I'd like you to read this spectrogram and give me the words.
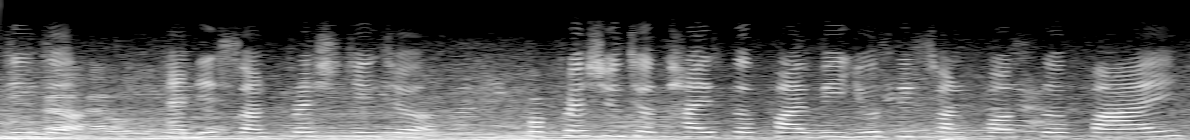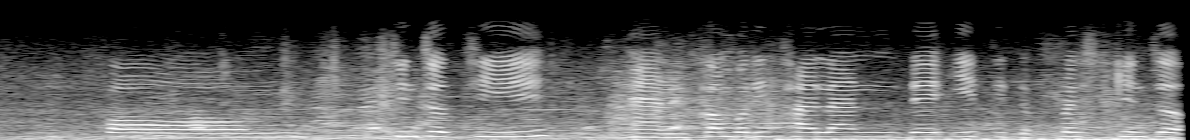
ginger. And this one fresh ginger. For fresh ginger thai stir fry. We use this one for stir fry for um, ginger tea. And somebody thailand they eat it the fresh ginger.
